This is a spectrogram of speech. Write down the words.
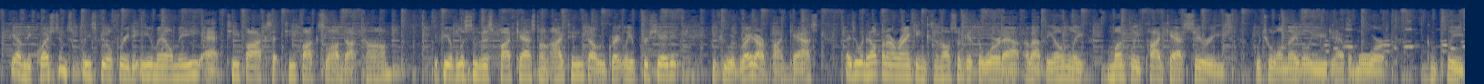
If you have any questions, please feel free to email me at tfox at tfoxlaw.com. If you have listened to this podcast on iTunes, I would greatly appreciate it if you would rate our podcast, as it would help in our rankings and also get the word out about the only monthly podcast series, which will enable you to have a more complete,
